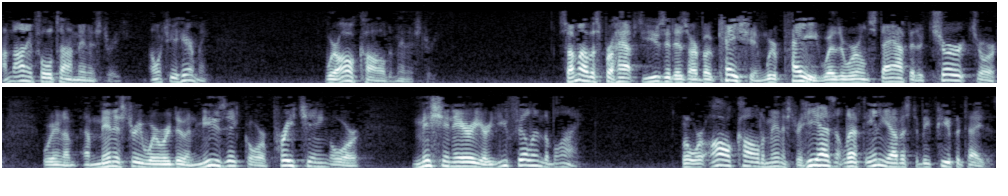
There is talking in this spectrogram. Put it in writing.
I'm not in full time ministry. I want you to hear me. We're all called to ministry. Some of us perhaps use it as our vocation. We're paid, whether we're on staff at a church or we're in a, a ministry where we're doing music or preaching or missionary or you fill in the blank. But we're all called to ministry. He hasn't left any of us to be pew potatoes.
